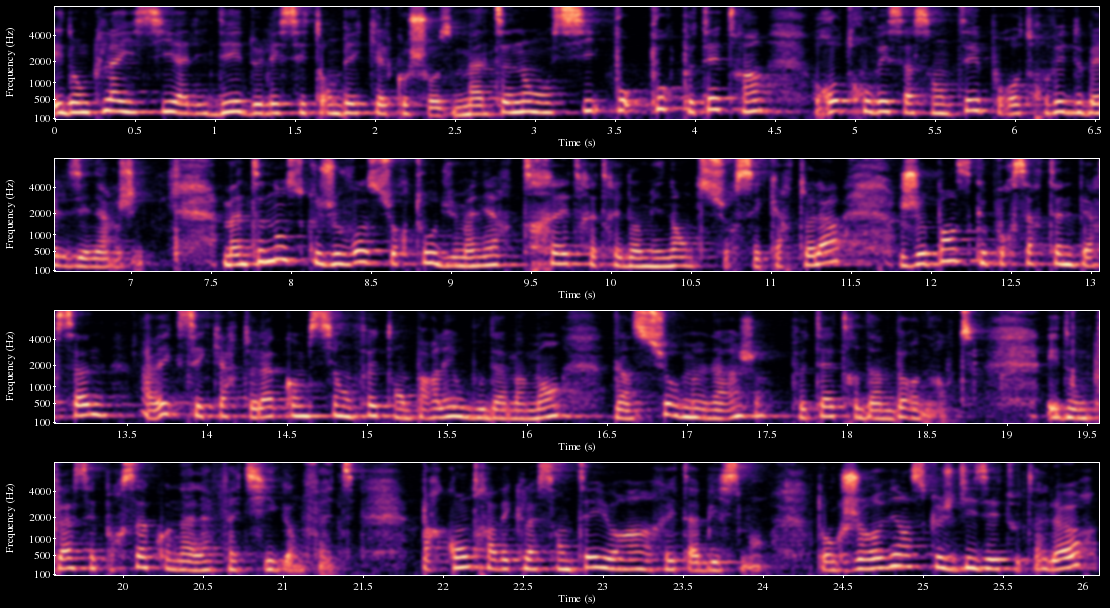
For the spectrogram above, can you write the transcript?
Et donc là, ici, a l'idée de laisser tomber quelque chose. Maintenant aussi, pour, pour peut-être hein, retrouver sa santé, pour retrouver de belles énergies. Maintenant, ce que je vois surtout d'une manière très très très dominante sur ces cartes-là, je pense que pour certaines personnes, avec ces cartes-là, comme si en fait on parlait au bout d'un moment d'un surmenage, peut-être d'un burn-out. Et donc là, c'est pour ça qu'on a la fatigue en fait. Par contre, avec la santé, il y aura un rétablissement. Donc je reviens à ce que je disais tout à l'heure.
